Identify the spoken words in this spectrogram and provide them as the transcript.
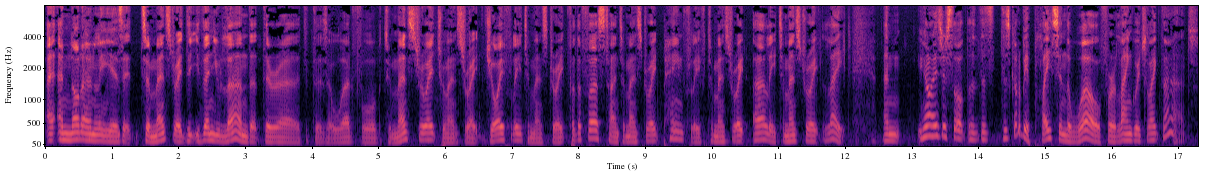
And, and not only is it to menstruate, then you learn that there are, there's a word for to menstruate, to menstruate joyfully, to menstruate for the first time, to menstruate painfully, to menstruate early, to menstruate late. And you know, I just thought that there's, there's got to be a place in the world for a language like that.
